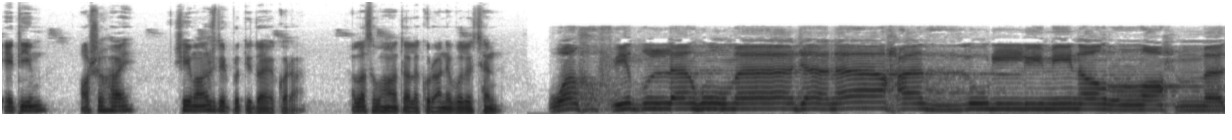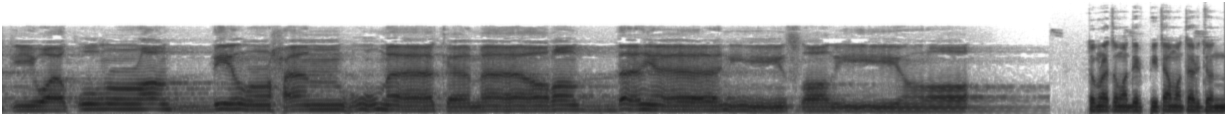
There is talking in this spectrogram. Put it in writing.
এতিম অসহায় সেই মানুষদের প্রতি দয়া করা আল্লাহ সুবাহতাল্লাহ কোরআনে বলেছেন واخفض لهما جناح الذل من الرحمة وقل رب ارحمهما كما ربياني صغيرا তোমরা তোমাদের পিতামাতার জন্য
